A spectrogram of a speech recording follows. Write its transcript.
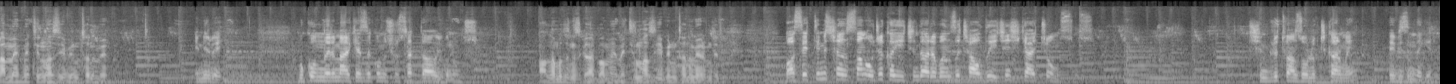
Ben Mehmet Yılmaz diye birini tanımıyorum. Emir Bey, bu konuları merkezde konuşursak daha uygun olur. Anlamadınız galiba. Mehmet Yılmaz diye birini tanımıyorum dedim. Bahsettiğimiz şahıstan Ocak ayı içinde arabanızı çaldığı için şikayetçi olmuşsunuz. Şimdi lütfen zorluk çıkarmayın ve bizimle gelin.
